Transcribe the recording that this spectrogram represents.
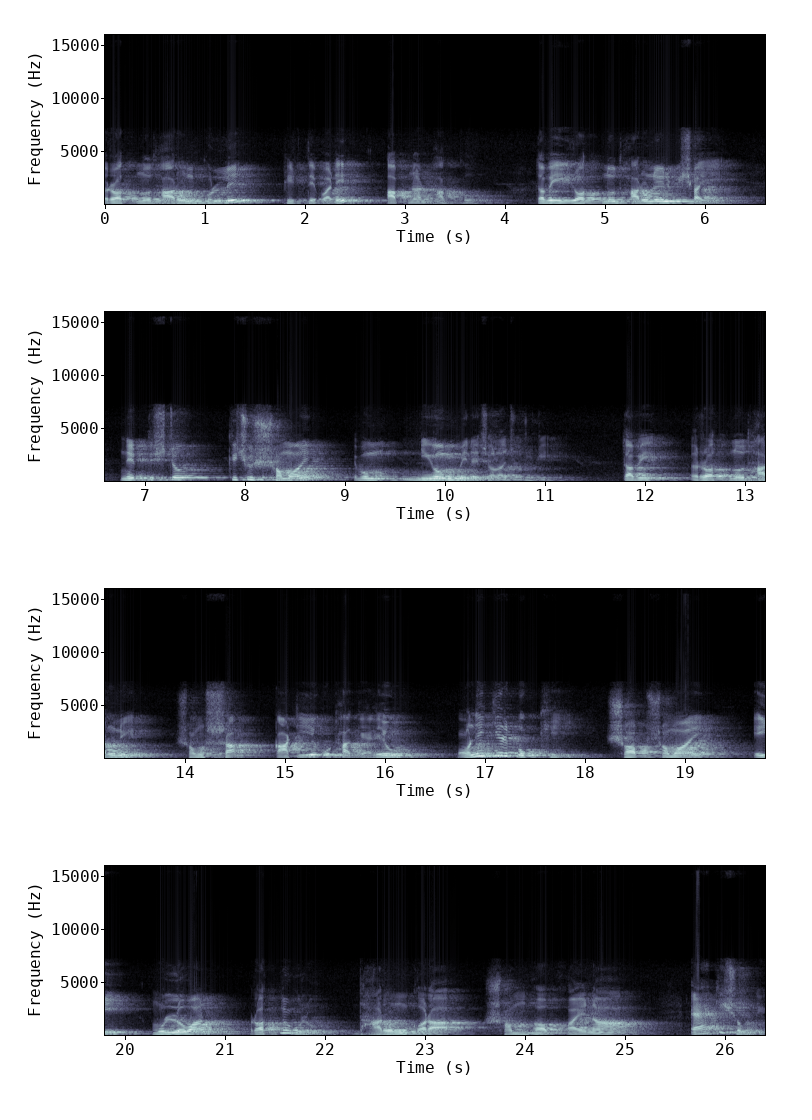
রত্ন ধারণ করলে ফিরতে পারে আপনার ভাগ্য। তবে এই রত্ন ধারণের বিষয়ে নির্দিষ্ট কিছু সময় এবং নিয়ম মেনে চলা জরুরি। তবে রত্ন ধারণের সমস্যা কাটিয়ে ওঠা গেলেও অনেকের পক্ষেই সব সময় এই মূল্যবান রত্নগুলো ধারণ করা সম্ভব হয় না। একই সঙ্গে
